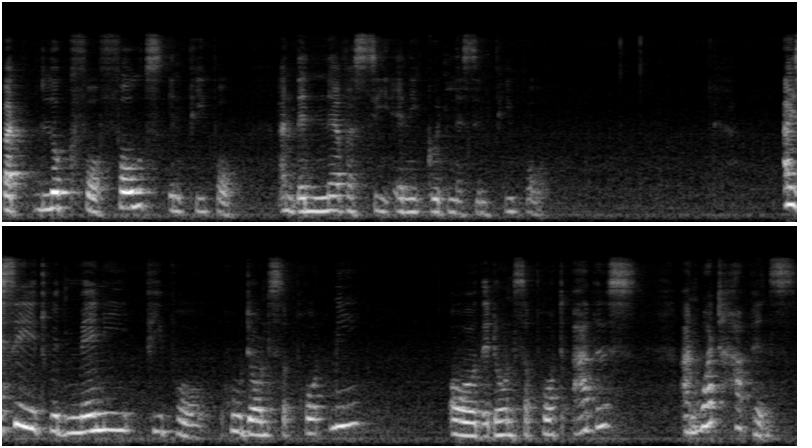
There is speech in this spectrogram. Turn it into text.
but look for faults in people and they never see any goodness in people. I see it with many people who don't support me or they don't support others. And what happens?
